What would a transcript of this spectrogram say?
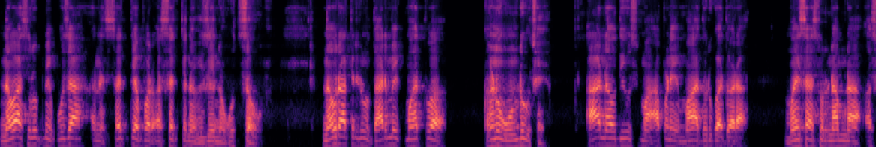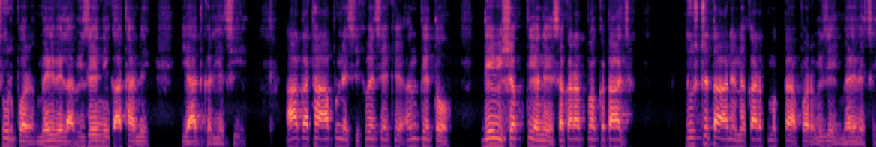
નવા સ્વરૂપની પૂજા અને સત્ય પર અસત્યનો વિજયનો ઉત્સવ. નવરાત્રીનું ધાર્મિક મહત્વ ઘણું ઊંડું છે. આ નવ દિવસમાં આપણે મા દુર્ગા દ્વારા મહિષાસુર નામના અસુર પર મેળવેલા વિજયની ગાથાને યાદ કરીએ છીએ. આ કથા આપણને શીખવે છે કે અંતે તો દેવી શક્તિ અને સકારાત્મકતા જ દુષ્ટતા અને નકારાત્મકતા પર વિજય મેળવે છે.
